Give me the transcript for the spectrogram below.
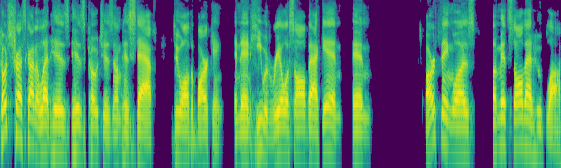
Coach Tress kind of let his his coaches on his staff do all the barking, and then he would reel us all back in. And our thing was amidst all that hoopla,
